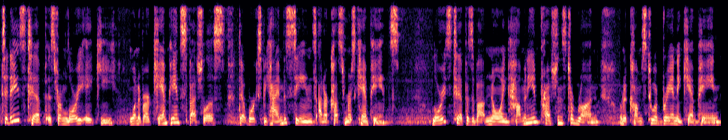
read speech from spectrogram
Today's tip is from Lori Akey, one of our campaign specialists that works behind the scenes on our customers' campaigns. Lori's tip is about knowing how many impressions to run when it comes to a branding campaign,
